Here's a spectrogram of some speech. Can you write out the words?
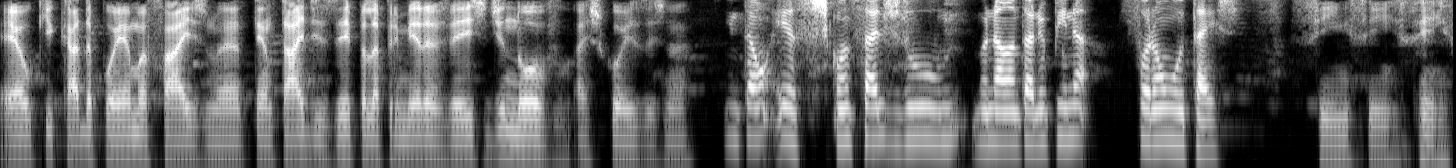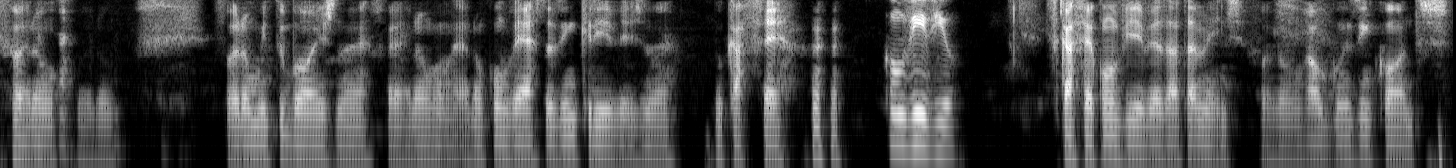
é o que cada poema faz, não é? Tentar dizer pela primeira vez de novo as coisas, né? Então, esses conselhos do Manuel António Pina foram úteis? Sim, sim, sim, foram, foram, foram muito bons, né? Foram, eram conversas incríveis, né? No café. Convívio. Esse café convívio, exatamente. Foram alguns encontros.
